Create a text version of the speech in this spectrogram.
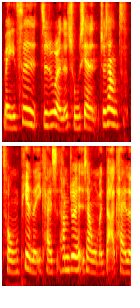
每一次蜘蛛人的出现，就像从片的一开始，他们就会很像我们打开了。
